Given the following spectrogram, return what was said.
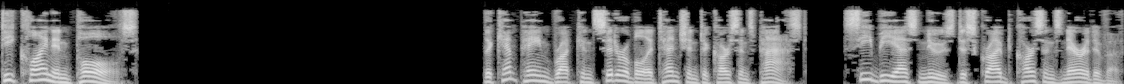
Decline in polls The campaign brought considerable attention to Carson's past. CBS News described Carson's narrative of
